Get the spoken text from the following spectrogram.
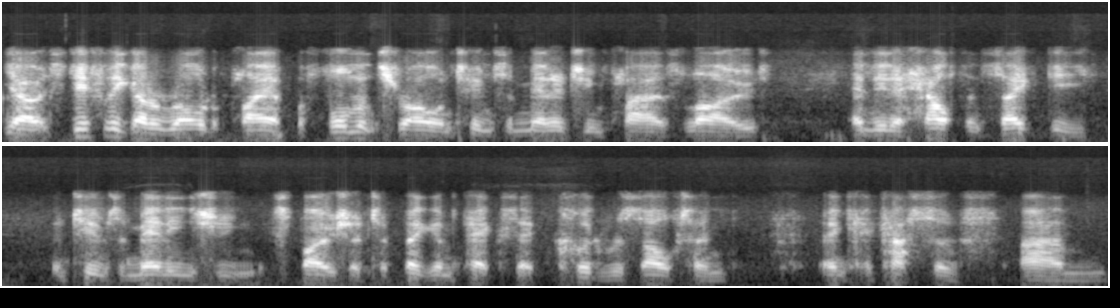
you know it's definitely got a role to play, a performance role in terms of managing players' load, and then a health and safety in terms of managing exposure to big impacts that could result in, in concussive um,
